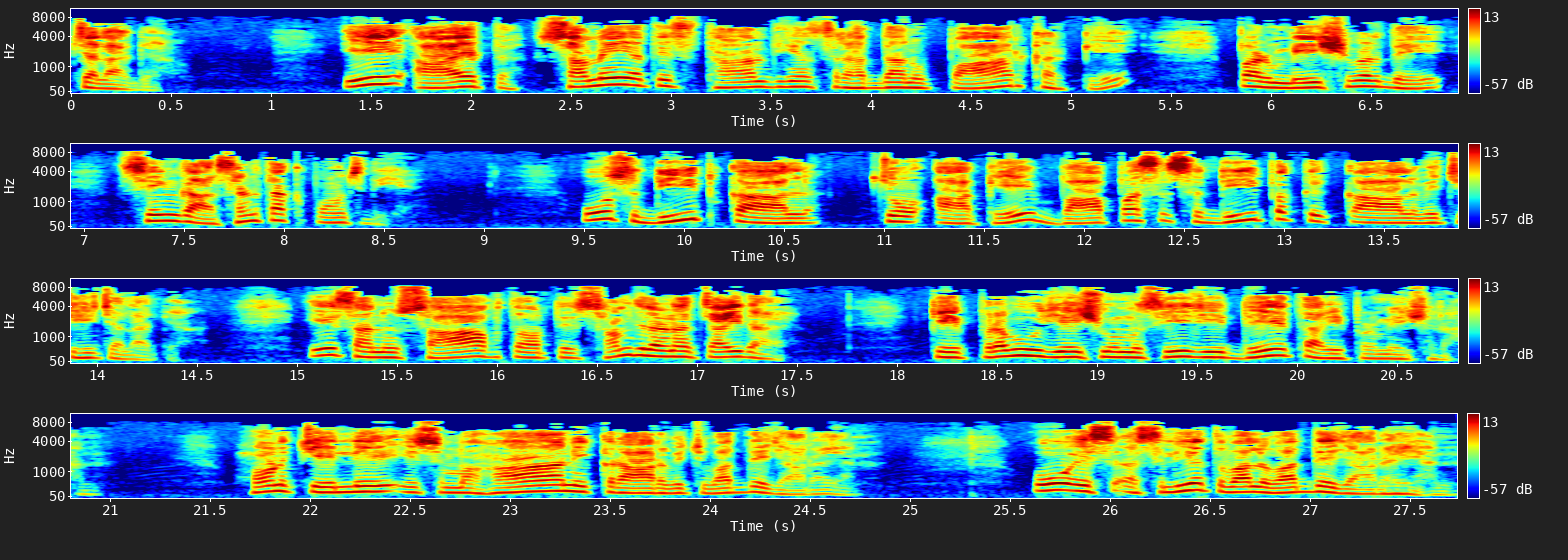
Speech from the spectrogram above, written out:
ਚਲਾ ਗਿਆ। ਇਹ ਆਇਤ ਸਮੇਂ ਅਤੇ ਸਥਾਨ ਦੀਆਂ ਸਰਹੱਦਾਂ ਨੂੰ ਪਾਰ ਕਰਕੇ ਪਰਮੇਸ਼ਵਰ ਦੇ ਸਿੰਘਾਸਣ ਤੱਕ ਪਹੁੰਚਦੀ ਹੈ। ਉਹ ਸਦੀਪ ਕਾਲ ਚੋਂ ਆ ਕੇ ਵਾਪਸ ਸਦੀਪਕ ਕਾਲ ਵਿੱਚ ਹੀ ਚਲਾ ਗਿਆ। ਇਹ ਸਾਨੂੰ ਸਾਫ਼ ਤੌਰ ਤੇ ਸਮਝ ਲੈਣਾ ਚਾਹੀਦਾ ਹੈ ਕਿ ਪ੍ਰਭੂ ਯੀਸ਼ੂ ਮਸੀਹ ਜੀ ਦੇਹਧਾਰੀ ਪਰਮੇਸ਼ਰ ਹਨ। ਹੁਣ ਚੇਲੇ ਇਸ ਮਹਾਨ ਇਕਰਾਰ ਵਿੱਚ ਵਧਦੇ ਜਾ ਰਹੇ ਹਨ। ਉਹ ਇਸ ਅਸਲੀਅਤ ਵੱਲ ਵਧਦੇ ਜਾ ਰਹੇ ਹਨ।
